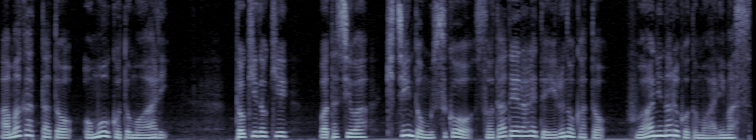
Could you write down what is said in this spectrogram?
甘かったと思うこともあり、時々私はきちんと息子を育てられているのかと不安になることもあります。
